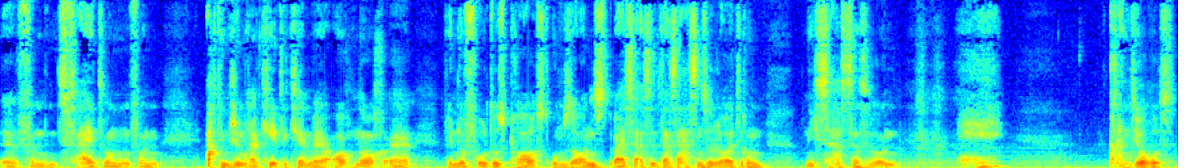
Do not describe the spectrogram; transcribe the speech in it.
äh, von den Zeitungen, von, ach, den Jim Rakete kennen wir ja auch noch, äh, wenn du Fotos brauchst, umsonst, weißt du, also da saßen so Leute rum und ich saß da so und, hä? Grandios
